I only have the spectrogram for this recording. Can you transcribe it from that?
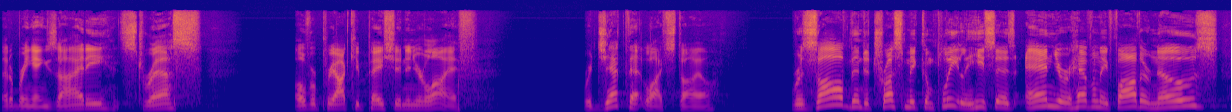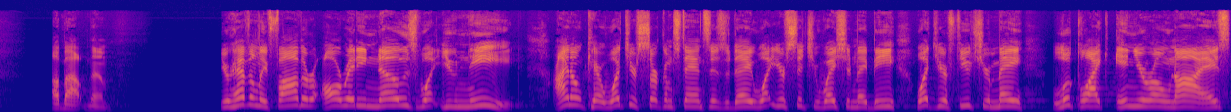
That'll bring anxiety, stress, over preoccupation in your life. Reject that lifestyle Resolve then to trust me completely. He says, and your heavenly Father knows about them. Your heavenly Father already knows what you need. I don't care what your circumstances today, what your situation may be, what your future may look like in your own eyes.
